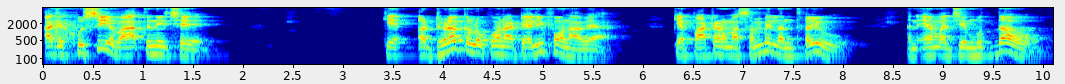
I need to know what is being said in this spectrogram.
આજે ખુશી વાતની છે કે અઢળક લોકોના ટેલિફોન આવ્યા કે પાટણમાં સંમેલન થયું અને એમાં જે મુદ્દાઓ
